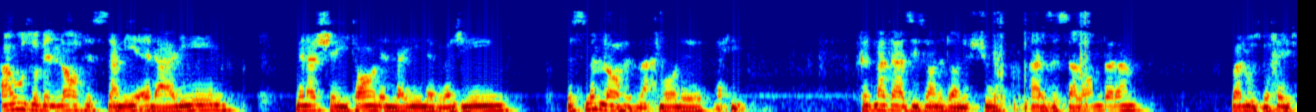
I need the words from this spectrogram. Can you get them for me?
اعوذ بالله السمیع العلیم من الشیطان اللعین الرجیم. بسم الله الرحمن الرحیم. خدمت عزیزان دانشجو عرض سلام دارم و روز بخیر.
